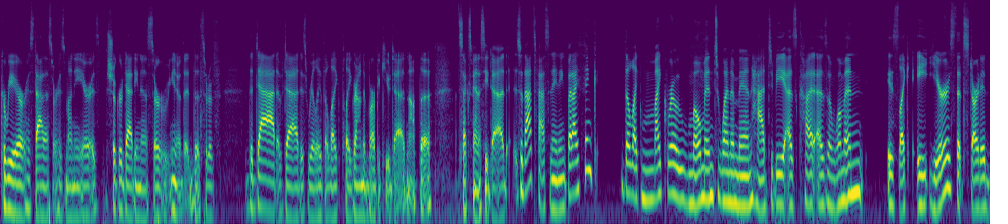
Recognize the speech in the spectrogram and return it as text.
career, or his status, or his money, or his sugar daddiness, or you know, the the sort of the dad of dad is really the like playground and barbecue dad, not the sex fantasy dad. So that's fascinating. But I think the like micro moment when a man had to be as cut as a woman is like eight years that started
